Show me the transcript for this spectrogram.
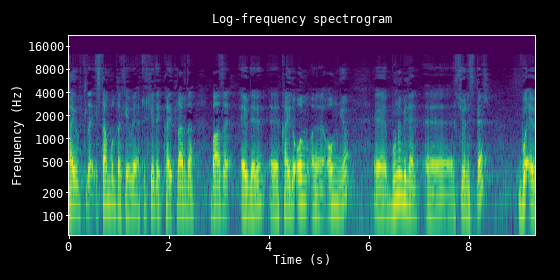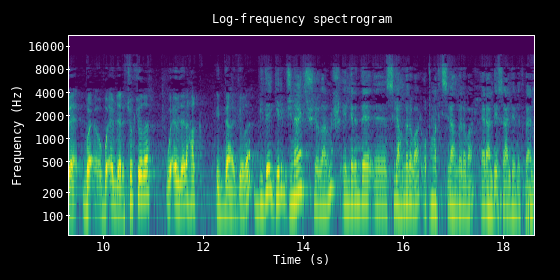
kayıtlı İstanbul'daki veya Türkiye'deki kayıtlarda bazı evlerin e, kaydı ol- e, olmuyor. E, bunu bilen e, Siyonistler bu eve bu, bu evlere çöküyorlar. Bu evlere hak iddia ediyorlar. Bir de gelip cinayet işliyorlarmış. Ellerinde e, silahları var, otomatik silahları var. Herhalde İsrail devleti verdi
